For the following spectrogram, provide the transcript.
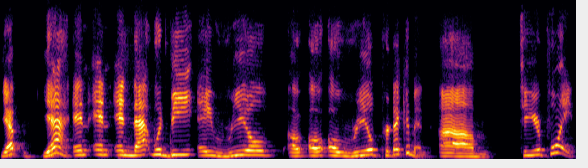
Yep. Yeah. And and and that would be a real a, a, a real predicament. Um, to your point,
